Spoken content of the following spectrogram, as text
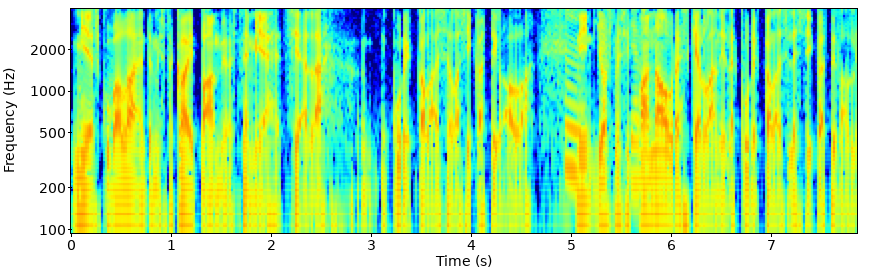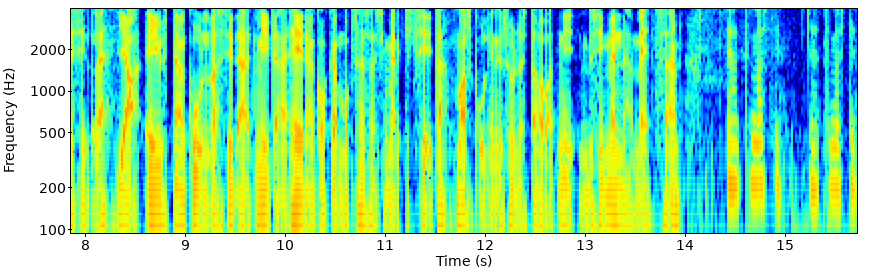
mieskuvan laajentamista kaipaa myös ne miehet siellä kurikkalaisella sikatilalla. Mm. Niin jos me sitten vaan naureskellaan niille kurikkalaisille sikatilallisille ja ei yhtään kuunnella sitä, että mitä heidän kokemuksensa esimerkiksi siitä maskuliinisuudesta ovat, niin siinä mennään metsään. Ehdottomasti, ehdottomasti.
